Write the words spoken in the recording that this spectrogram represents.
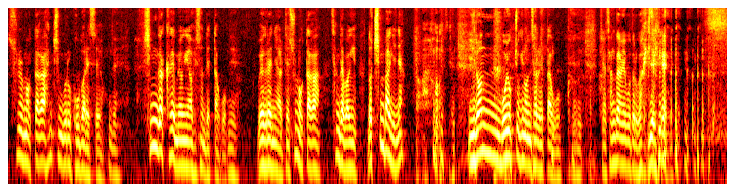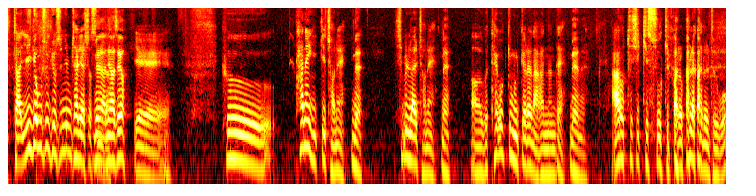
술을 먹다가 한 친구를 고발했어요. 네. 심각하게 명예가 훼손됐다고. 네. 왜 그랬냐 할 때 술 먹다가 상대방이 너 친박이냐? 이런 모욕적인 언사를 했다고. 네, 제가 상담해 보도록 하겠습니다. 예. 자, 이경수 교수님 자리하셨습니다. 네, 안녕하세요. 예. 그 탄핵 있기 전에 네, 10일 날 전에 네, 어, 그 태극기 물결에 나갔는데 네, 네, 아로트시 기수 깃발을 플래카드를 들고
